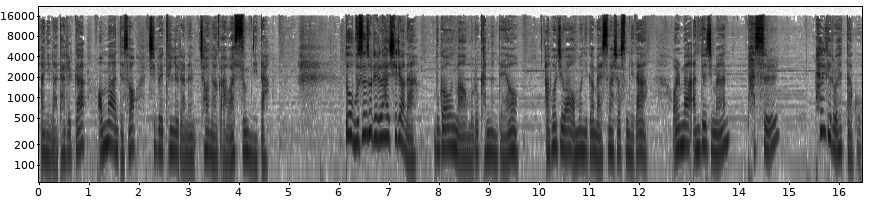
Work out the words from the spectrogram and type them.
아니나 다를까 엄마한테서 집에 들르라는 전화가 왔습니다. 또 무슨 소리를 하시려나 무거운 마음으로 갔는데요. 아버지와 어머니가 말씀하셨습니다. 얼마 안 되지만 밭을 팔기로 했다고.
